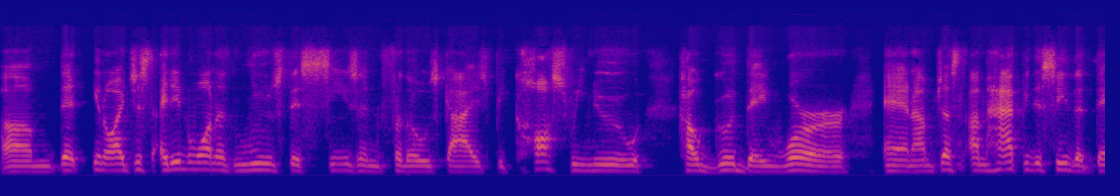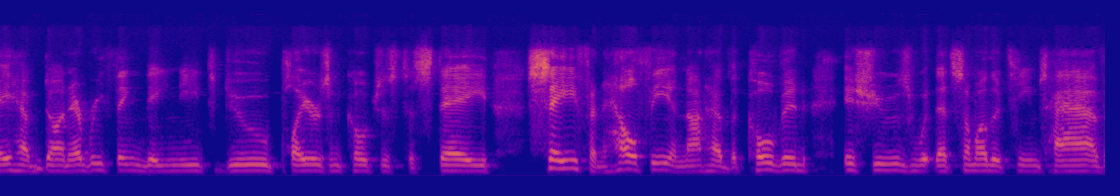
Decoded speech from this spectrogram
Um, that you know, I just I didn't want to lose this season for those guys because we knew how good they were, and I'm just I'm happy to see that they have done everything they need to do, players and coaches, to stay safe and healthy and not have the COVID issues with, that some other teams have,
